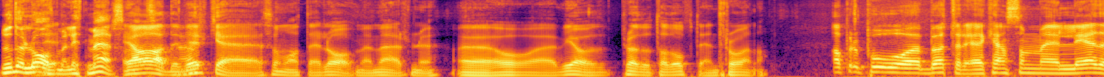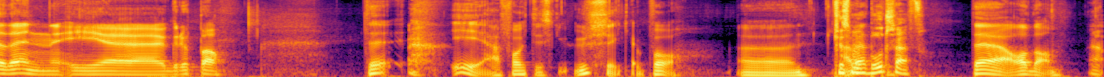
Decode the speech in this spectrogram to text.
Nå er det lov med litt mer. sant? Ja, det virker som at det er lov med mer nå. Eh, og vi har jo prøvd å ta det opp den tråden. da. Apropos bøter, er hvem som leder den i gruppa? Det er jeg faktisk usikker på. Uh, Hvem som er bordsjef? Det er Adam. Ja.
